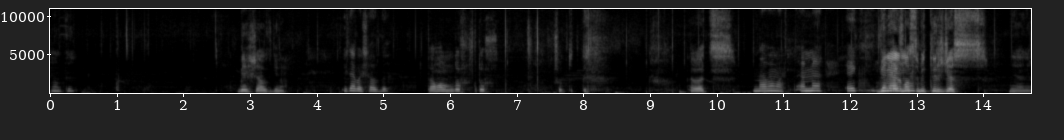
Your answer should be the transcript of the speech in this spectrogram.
Şansı. 5 yazdı yine. Bir de beş aldı. Tamam dur dur. Çok gitti. Evet. Ben açtı. Ama ek, Bir elması bitireceğiz. Yani.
